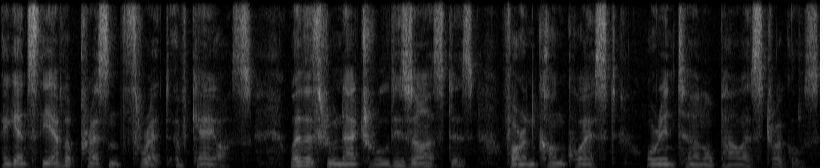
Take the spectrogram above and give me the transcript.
against the ever present threat of chaos, whether through natural disasters, foreign conquest, or internal power struggles.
